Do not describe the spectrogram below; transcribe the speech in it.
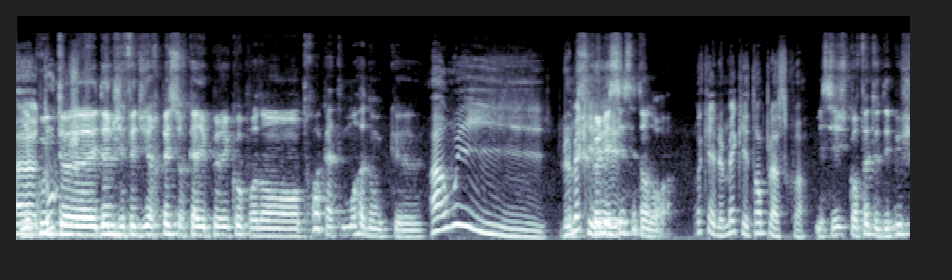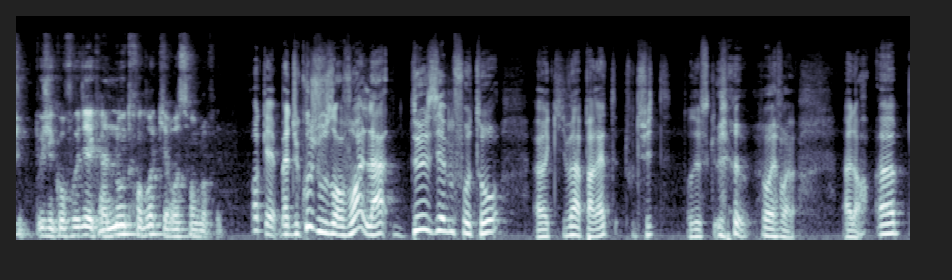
Euh, Écoute, donc- euh, Eden, j'ai fait du RP sur Cayo Perico pendant 3-4 mois, donc. euh, Ah oui Le donc mec je est... connaissais cet endroit. Ok, le mec est en place, quoi. Mais c'est juste qu'en fait, au début, j'ai confondu avec un autre endroit qui ressemble, en fait. Ok, bah du coup, je vous envoie la deuxième photo euh, qui va apparaître tout de suite. Attendez, parce que... ouais, voilà. Alors, hop.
